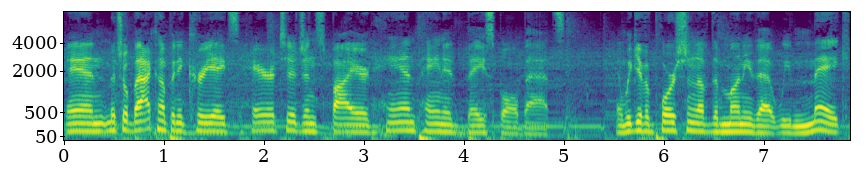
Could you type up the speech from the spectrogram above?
And Mitchell Bat Company creates heritage inspired, hand painted baseball bats. And we give a portion of the money that we make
